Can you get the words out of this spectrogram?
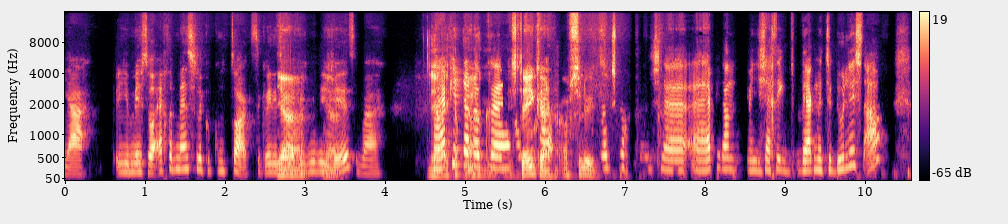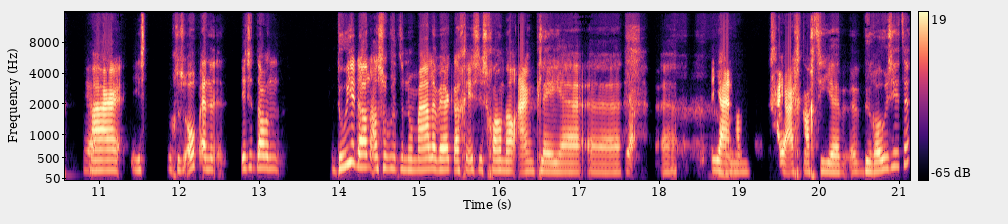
ja, je mist wel echt het menselijke contact. Ik weet niet Ja, hoe dat bij jullie ja. zit, maar... Ja, maar heb ik je dan ja, ook, eh, Zeker, absoluut. ook eh, eh, heb je dan, want je zegt ik werk met to-do-list af, Ja. maar je staat 's ochtends op en eh, is het dan, doe je dan alsof het een normale werkdag is, dus gewoon wel aankleden, eh, Ja. eh, ja, en dan ga je eigenlijk achter je eh, bureau zitten.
